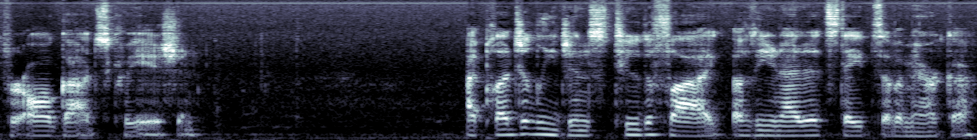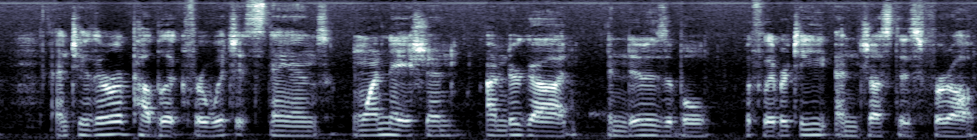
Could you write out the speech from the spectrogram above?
for all God's creation. I pledge allegiance to the flag of the United States of America and to the republic for which it stands, one nation, under God, indivisible, with liberty and justice for all.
